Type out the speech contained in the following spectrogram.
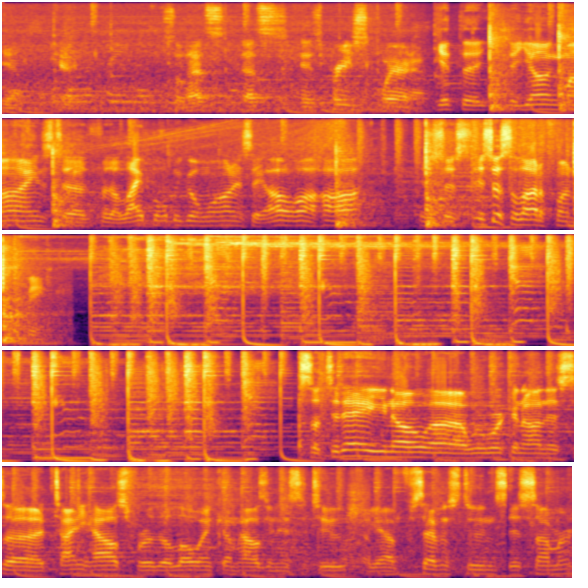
Yeah, okay. So that's, that's, it's pretty square now. Get the, the young minds to, for the light bulb to go on and say, oh, aha. It's just, it's just a lot of fun for me. So today, you know, uh, we're working on this uh, tiny house for the Low Income Housing Institute. We have seven students this summer.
